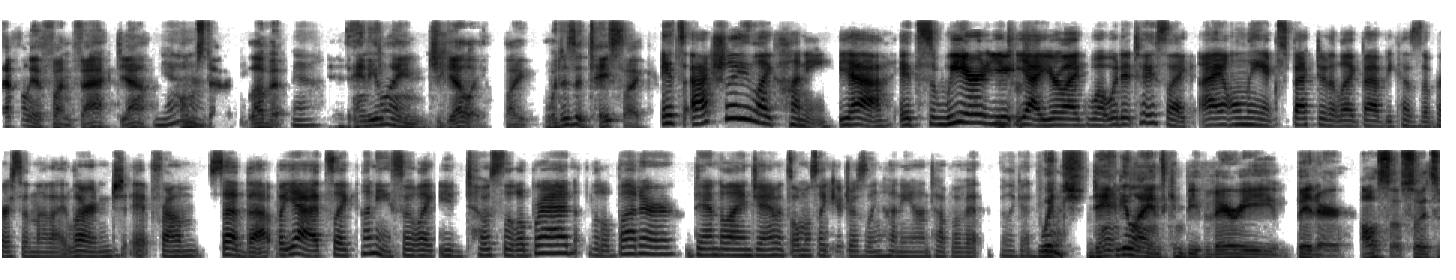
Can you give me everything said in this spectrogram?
definitely a fun fact. Yeah. Yeah. Homestead. Love it. Yeah. Dandelion jelly. Like, what does it taste like? It's actually like honey. Yeah, it's weird. You yeah, you're like, what would it taste like? I only expected it like that because the person that I learned it from said that. But yeah, it's like honey. So like you toast a little bread, a little butter, dandelion jam. It's almost like you're drizzling honey on top of it. Really good. Which dandelions can be very bitter also. So it's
